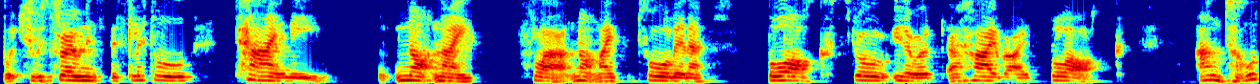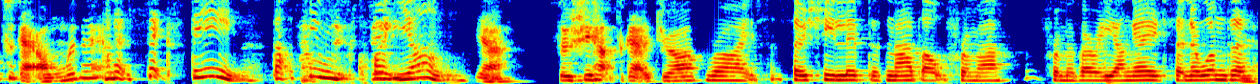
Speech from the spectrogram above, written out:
but she was thrown into this little tiny, not nice flat, not nice at all, in a block, store, you know, a, a high rise block and told to get on with it. And at 16, that seems 16. quite young. Yeah. So she had to get a job. Right. So she lived as an adult from a from a very young age. So no wonder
